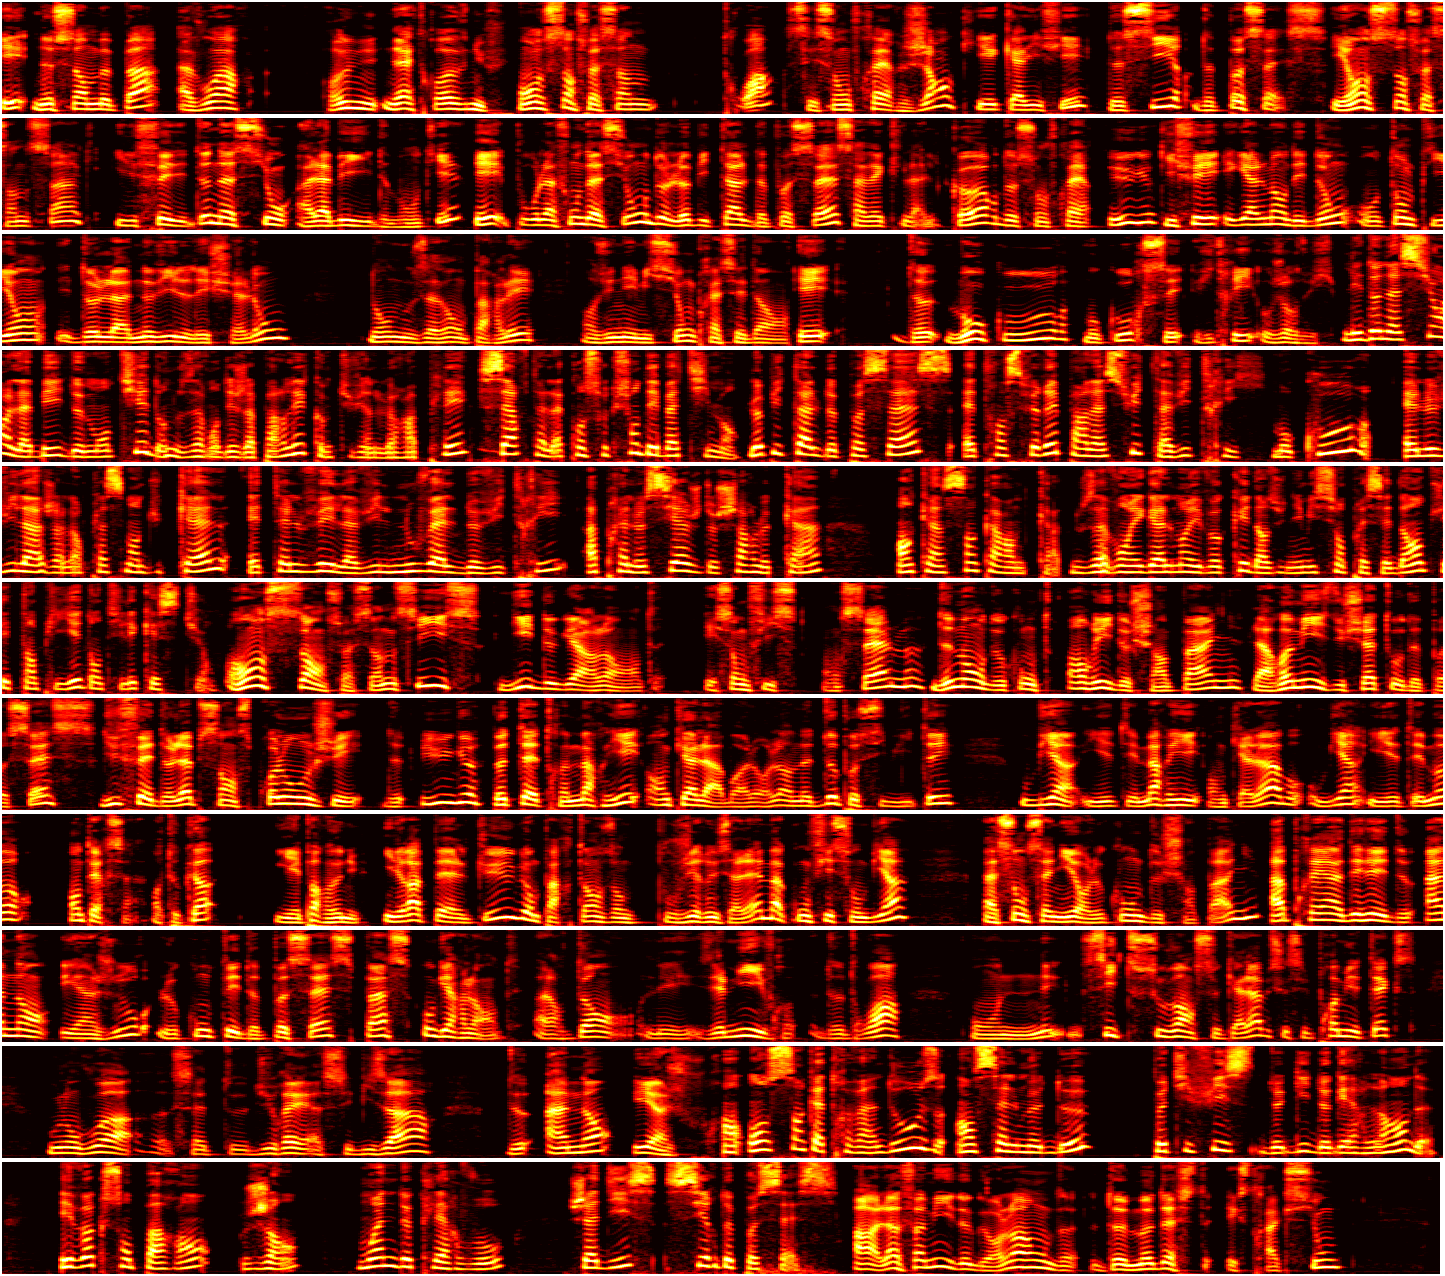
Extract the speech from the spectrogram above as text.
et ne semble pas avoir revenu. 1160 3, c'est son frère Jean qui est qualifié de sire de Possesse. Et en 1165, il fait des donations à l'abbaye de Montier et pour la fondation de l'hôpital de Possesse avec corps de son frère Hugues, qui fait également des dons aux Templiers de la Neuville-les-Chalons, dont nous avons parlé dans une émission précédente. Et de Maucourt. Maucourt, c'est Vitry aujourd'hui. Les donations à l'abbaye de Montier, dont nous avons déjà parlé, comme tu viens de le rappeler, servent à la construction des bâtiments. L'hôpital de Possès est transféré par la suite à Vitry. Maucourt est le village à l'emplacement duquel est élevée la ville nouvelle de Vitry après le siège de Charles Quint en 1544. Nous avons également évoqué dans une émission précédente les Templiers dont il est question. En 1166, Guy de Garlande et son fils Anselme demandent au comte Henri de Champagne la remise du château de Possès du fait de l'absence prolongée de Hugues, peut-être marié en Calabre. Alors là, on a deux possibilités. Ou bien il était marié en Calabre, ou bien il était mort en Terre Sainte. En tout cas, il est parvenu. Il rappelle qu'Hugues, en partant pour Jérusalem, a confié son bien à son seigneur le comte de Champagne. Après un délai de un an et un jour, le comté de Possès passe aux Garlandes. Alors dans les livres de droit, on cite souvent ce cas-là, parce que c'est le premier texte où l'on voit euh, cette durée assez bizarre de un an et un jour. En 1192, Anselme II, petit-fils de Guy de Guerlande, évoque son parent, Jean, moine de Clairvaux, jadis sire de Possès. Ah, la famille de Guerlande, de modeste extraction,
